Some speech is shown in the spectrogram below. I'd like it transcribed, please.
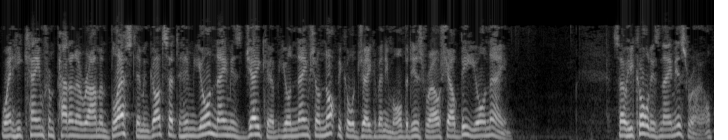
when he came from Paddan Aram and blessed him. And God said to him, Your name is Jacob. Your name shall not be called Jacob anymore, but Israel shall be your name. So he called his name Israel.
